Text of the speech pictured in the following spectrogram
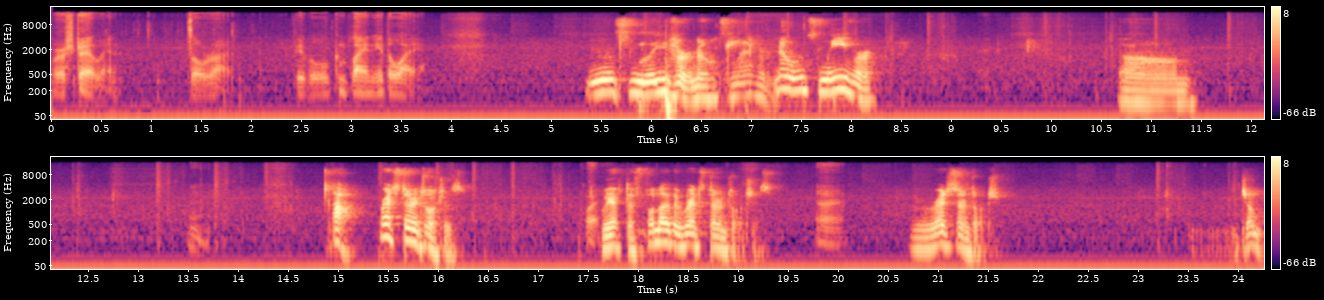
We're Australian. It's alright. People will complain either way. It's lever. No, it's lever. No, it's lever. Um. Ah, redstone torches. Wait. We have to follow the redstone torches. Uh, Redstone torch. Jump.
